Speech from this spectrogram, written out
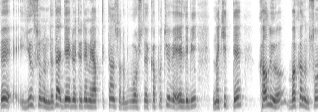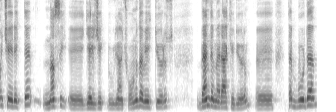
ve yıl sonunda da devlet ödeme yaptıktan sonra bu borçları kapatıyor ve elde bir nakit de kalıyor. Bakalım son çeyrekte nasıl e, gelecek bu bilanço onu da bekliyoruz. Ben de merak ediyorum. E, tabii burada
